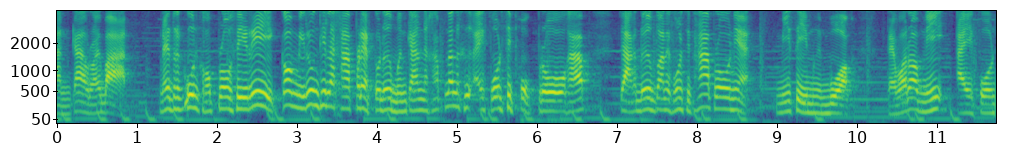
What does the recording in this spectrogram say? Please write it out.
34,900 บาท ในตระกูลของ Pro Series ก็มีรุ่นที่ราคาประหยัดกว่าเดิมเหมือนกันนะครับ นั่นก็คือ iPhone 16 Pro ครับ จากเดิมตอน iPhone 15 Pro เนี่ย มี 40,000 บวกแต่ว่ารอบนี้ iPhone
